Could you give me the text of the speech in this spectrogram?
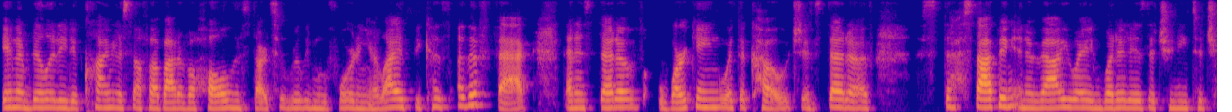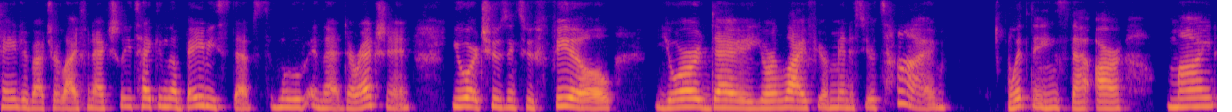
inability to climb yourself up out of a hole and start to really move forward in your life because of the fact that instead of working with a coach, instead of st- stopping and evaluating what it is that you need to change about your life and actually taking the baby steps to move in that direction, you are choosing to fill your day, your life, your minutes, your time with things that are mind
